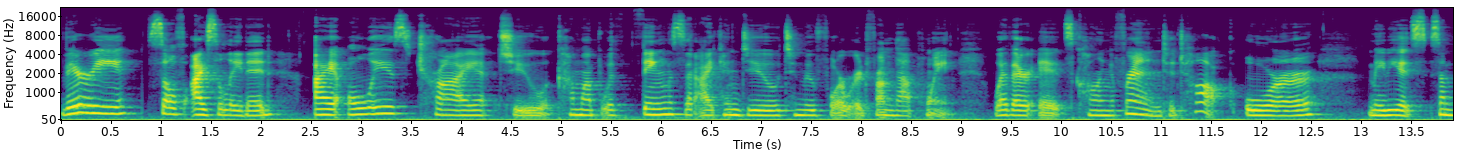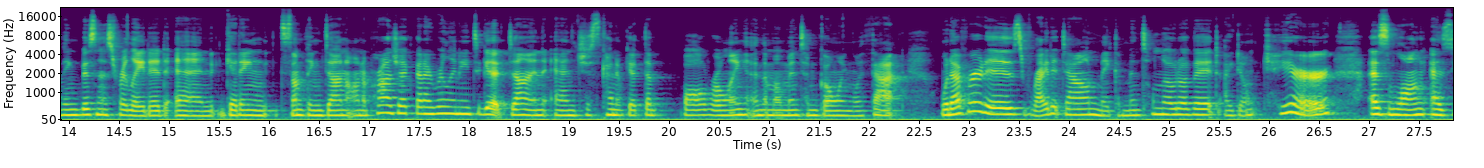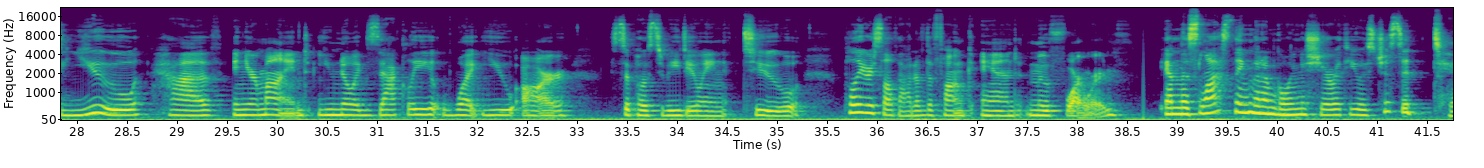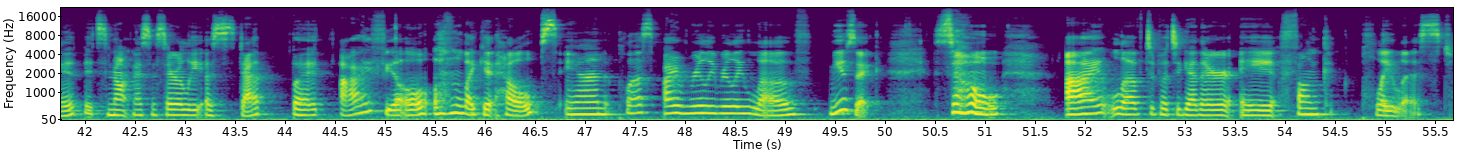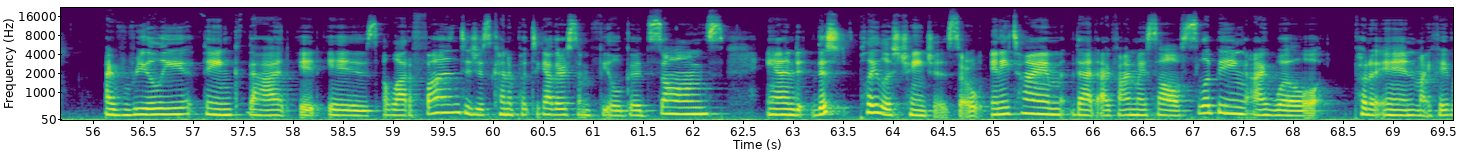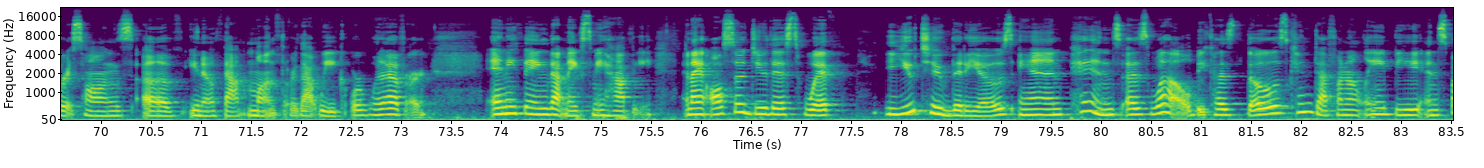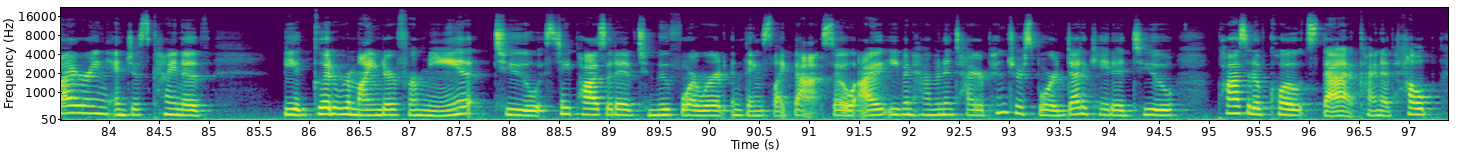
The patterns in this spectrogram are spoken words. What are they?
very self isolated, I always try to come up with things that I can do to move forward from that point, whether it's calling a friend to talk or Maybe it's something business related and getting something done on a project that I really need to get done and just kind of get the ball rolling and the momentum going with that. Whatever it is, write it down, make a mental note of it. I don't care as long as you have in your mind, you know exactly what you are supposed to be doing to pull yourself out of the funk and move forward. And this last thing that I'm going to share with you is just a tip. It's not necessarily a step, but I feel like it helps. And plus, I really, really love music. So I love to put together a funk playlist. I really think that it is a lot of fun to just kind of put together some feel good songs. And this playlist changes. So anytime that I find myself slipping, I will put in my favorite songs of, you know, that month or that week or whatever. Anything that makes me happy. And I also do this with YouTube videos and pins as well, because those can definitely be inspiring and just kind of be a good reminder for me to stay positive, to move forward, and things like that. So, I even have an entire Pinterest board dedicated to positive quotes that kind of help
